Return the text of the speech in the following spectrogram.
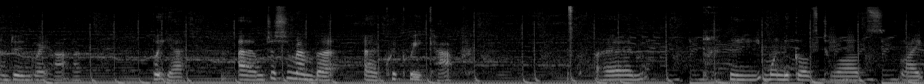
I'm doing great at that. But yeah, um, just remember a quick recap. Um, the money goes towards like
